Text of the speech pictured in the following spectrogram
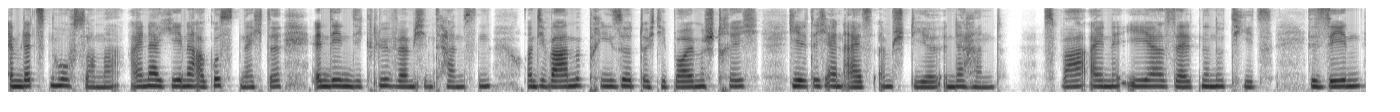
Im letzten Hochsommer, einer jener Augustnächte, in denen die Glühwürmchen tanzen und die warme Brise durch die Bäume strich, hielt ich ein Eis am Stiel in der Hand. Es war eine eher seltene Notiz. Sie sehen,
